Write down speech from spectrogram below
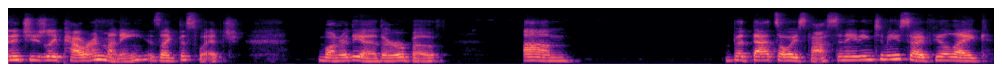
and it's usually power and money is like the switch, one or the other or both. Um, but that's always fascinating to me. So I feel like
